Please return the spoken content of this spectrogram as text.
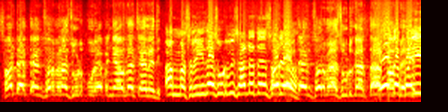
350 ਰੁਪਏ ਦਾ ਸੂਟ ਪੂਰੇ ਪੰਜਾਬ ਦਾ ਚੈਲੰਜ ਆ ਮਸਲੀਨ ਦਾ ਸੂਟ ਵੀ 350 ਚ। 350 ਰੁਪਏ ਦਾ ਸੂਟ ਕਰਤਾ ਇਹ ਤਾਂ ਬਈ ਜੀ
